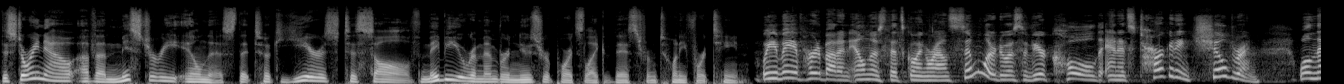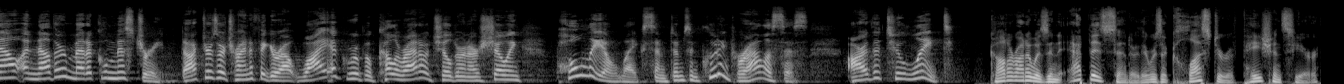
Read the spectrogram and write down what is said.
The story now of a mystery illness that took years to solve. Maybe you remember news reports like this from 2014. Well, you may have heard about an illness that's going around similar to a severe cold, and it's targeting children. Well, now another medical mystery. Doctors are trying to figure out why a group of Colorado children are showing polio like symptoms, including paralysis. Are the two linked? Colorado is an epicenter. There was a cluster of patients here,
